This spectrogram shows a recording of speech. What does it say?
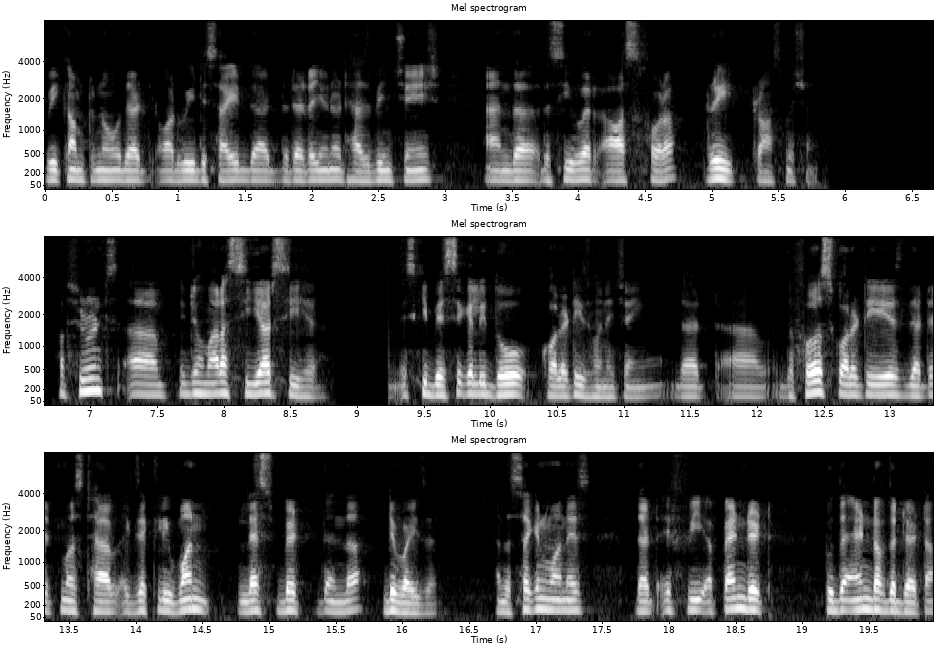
we come to know that or we decide that the data unit has been change and the receiver آس فار اے ری ٹرانسمیشن اب اسٹوڈنٹس جو ہمارا سی آر سی ہے اس کی بیسیکلی دو کوالٹیز ہونی چاہیے that the first quality is that it must have exactly one less bit than the divisor and the second one is that if we append it to the end of the data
